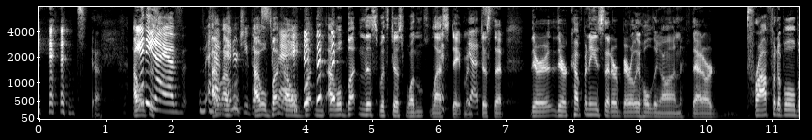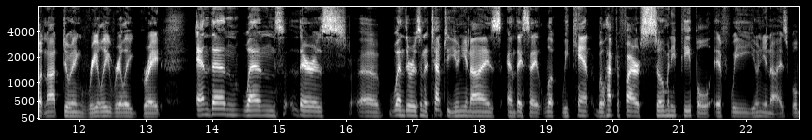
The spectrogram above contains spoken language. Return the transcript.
and will Andy just- and I have have I- energy I will bills button, I will button. I will button this with just one last statement. Yes. Just that there there are companies that are barely holding on that are profitable but not doing really really great. And then when there's uh, when there is an attempt to unionize, and they say, "Look, we can't. We'll have to fire so many people if we unionize. We'll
